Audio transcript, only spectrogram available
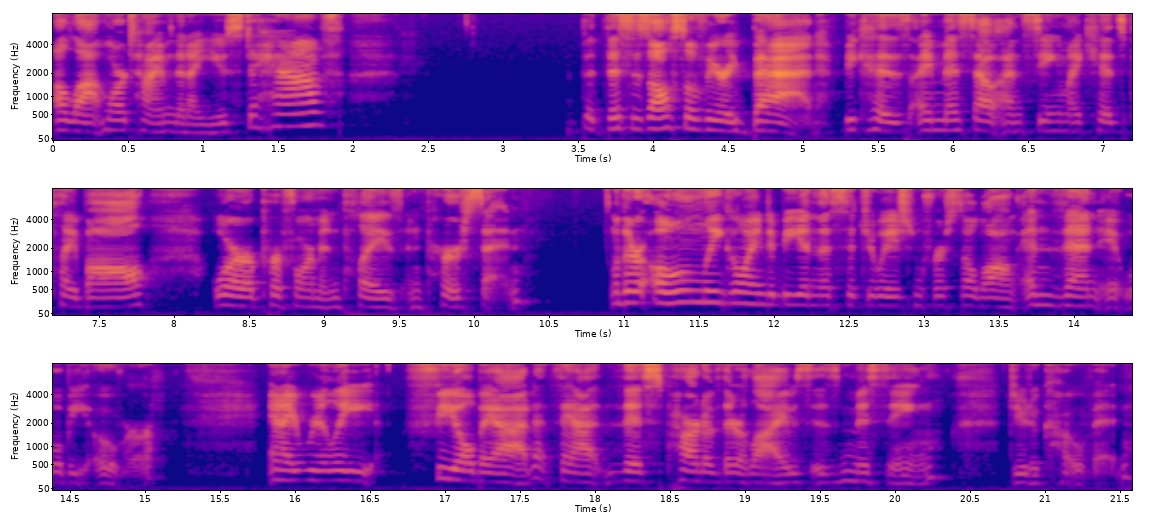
a lot more time than I used to have. But this is also very bad because I miss out on seeing my kids play ball or perform in plays in person. They're only going to be in this situation for so long and then it will be over. And I really feel bad that this part of their lives is missing due to COVID.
